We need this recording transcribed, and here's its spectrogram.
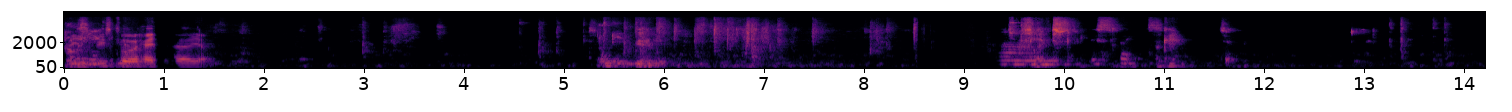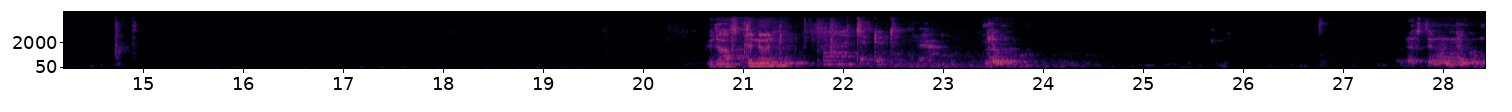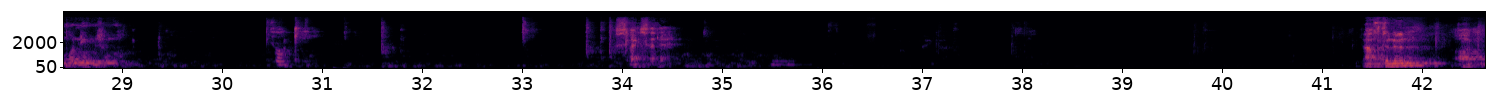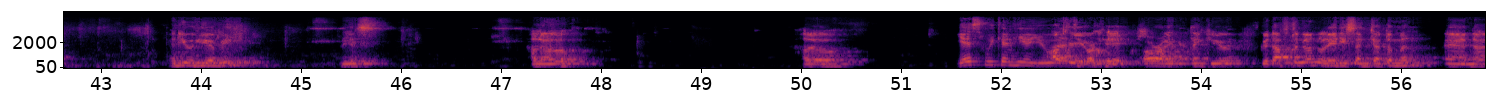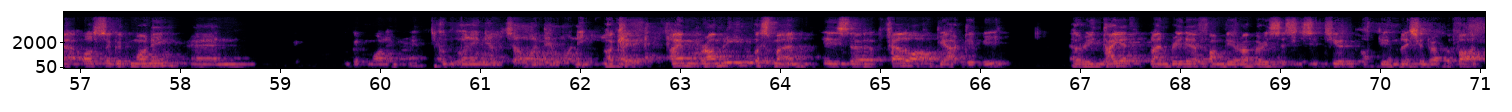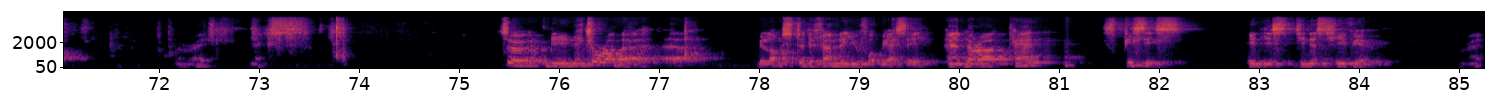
please, please go ahead. Uh, yeah. Slides. this slides. Okay. Good afternoon. Ah. Belum. Good afternoon and good morning semua. Okay. Slides ada. Good afternoon. Can you hear me? Please. Hello? Hello? Yes, we can hear you. That's Okay, good. okay, all right, thank you. Good afternoon, ladies and gentlemen, and uh, also good morning and good morning, right? Good morning and selamat day morning. Okay, I'm Ramli Osman, is a fellow of the RDB, a retired plant breeder from the Rubber Research Institute of the Malaysian Rubber Board. All right, next. So the natural rubber uh, belongs to the family Euphorbiaceae, and there are 10 species in this genus Hevea. Right?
